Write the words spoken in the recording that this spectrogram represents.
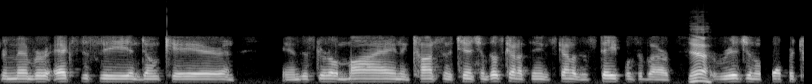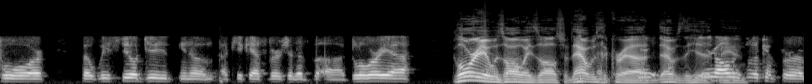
remember, ecstasy and don't care and and this girl of mine and constant attention, those kind of things, kind of the staples of our yeah. original repertoire but we still do, you know, a kick-ass version of uh, Gloria. Gloria was always awesome. That was the crowd. that was the hit. We're always looking for,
